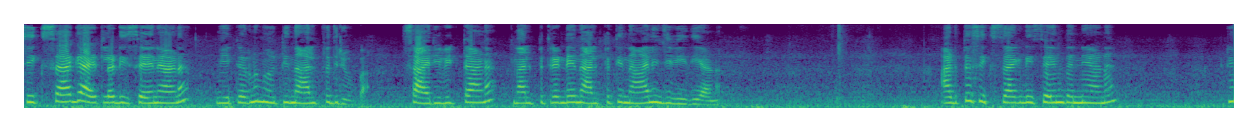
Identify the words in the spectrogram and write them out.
സിക്സ് ആഗ് ആയിട്ടുള്ള ഡിസൈനാണ് മീറ്ററിന് നൂറ്റി നാൽപ്പത് രൂപ. സാരി വിട്ടാണ് നാൽപ്പത്തിരണ്ട് നാൽപ്പത്തി നാലിഞ്ച് വീതിയാണ്. അടുത്ത സിക്സ് ആഗ് ഡിസൈൻ തന്നെയാണ്. ഒരു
